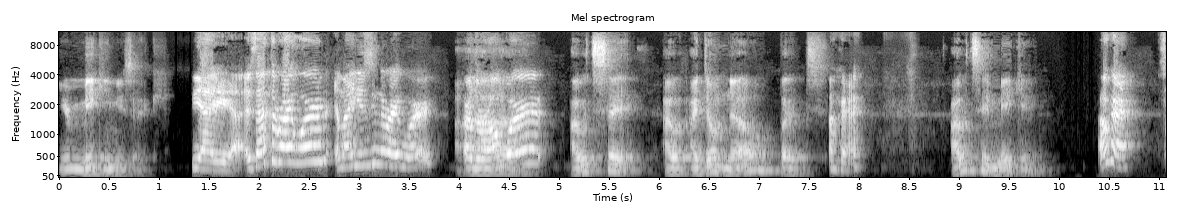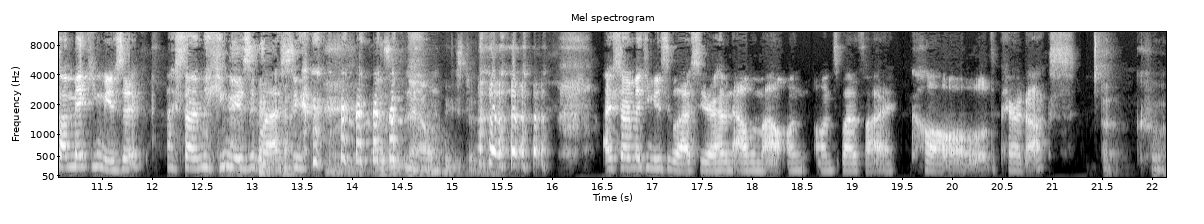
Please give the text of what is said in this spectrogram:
you're making music. Yeah, yeah, yeah. Is that the right word? Am I using the right word or the uh, wrong word? I would say I I don't know, but okay. I would say making. Okay, so I'm making music. I started making music last year. As of now, I started making music last year. I have an album out on, on Spotify called Paradox. Oh, cool.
